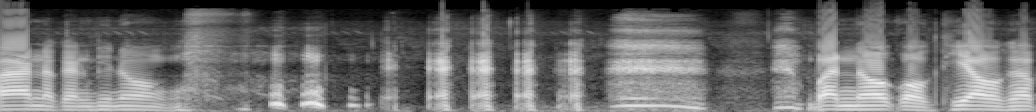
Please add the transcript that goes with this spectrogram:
บ้านๆแล้วกันพี่น้อง บ้านนอกออกเที่ยวครับ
